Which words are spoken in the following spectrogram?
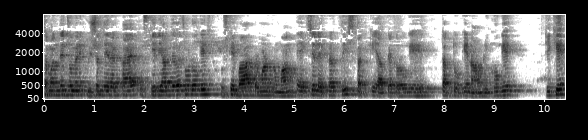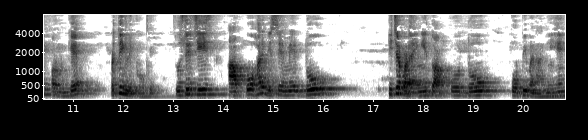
संबंधित जो मैंने क्वेश्चन दे रखा है, उसके लिए आप जगह छोड़ोगे। उसके बाद प्रमाण क्रमांक एक से लेकर तीस तक के आप क्या करोगे? तत्वों के नाम लिखोगे, ठीक है? और उनके प्रतीक लिखोगे। दूसरी चीज़, आपको हर विषय में दो टीचर पढ़ाएँगे तो आपको दो कॉपी बनानी है।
